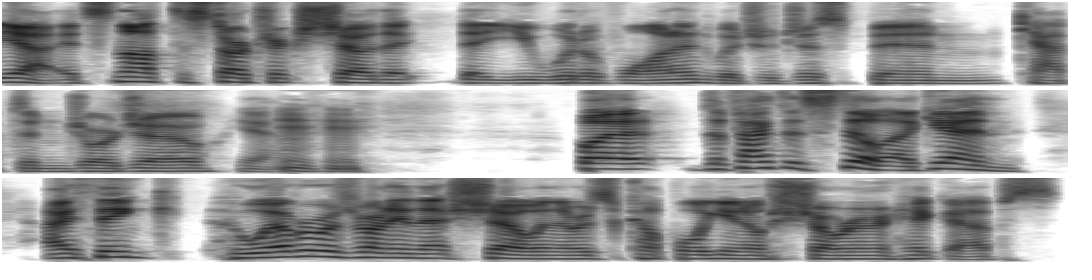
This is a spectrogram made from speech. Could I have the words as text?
yeah it's not the star trek show that that you would have wanted which would just been captain Georgiou yeah Mhm. but the fact that still again i think whoever was running that show and there was a couple you know showrunner hiccups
